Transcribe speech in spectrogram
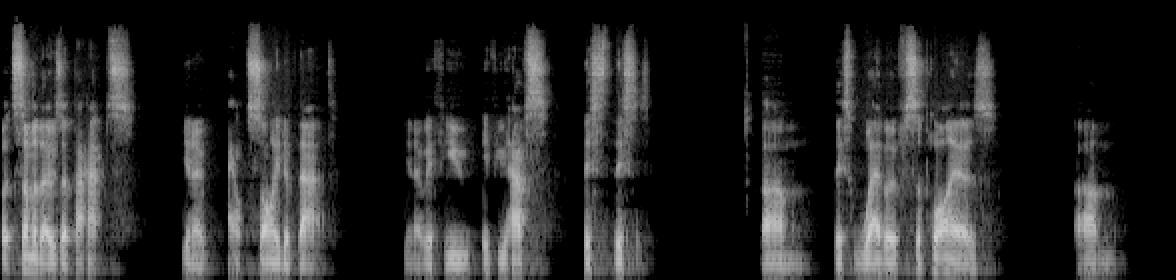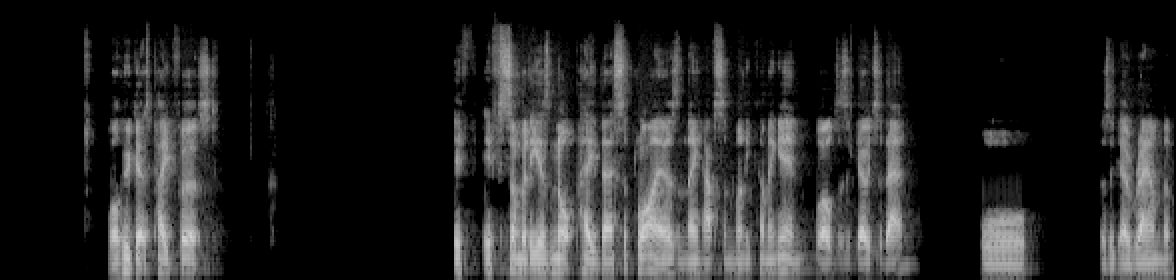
but some of those are perhaps you know outside of that. You know, if you if you have this this um, this web of suppliers, um, well, who gets paid first? If if somebody has not paid their suppliers and they have some money coming in, well, does it go to them, or does it go round them?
